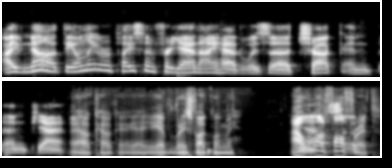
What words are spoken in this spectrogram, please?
I no, the only replacement for Yan I had was uh, Chuck and and Pierre. Yeah, okay, okay. Yeah, yeah, everybody's fucking with me. I will Yeah, not fall so- for it.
